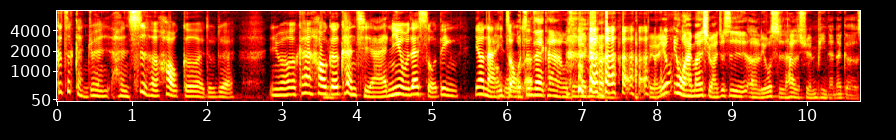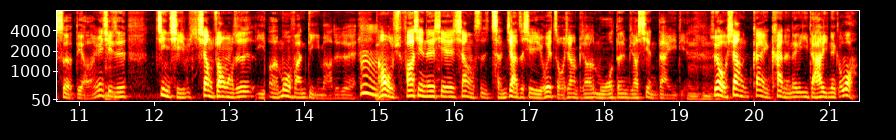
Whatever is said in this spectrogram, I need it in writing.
可这感觉很很适合浩哥哎，对不对？你们看浩哥看起来，嗯、你有没有在锁定要哪一种我？我正在看，我正在看。对，因为因为我还蛮喜欢，就是呃流石它的选品的那个色调，因为其实。近期像装潢就是以呃莫凡迪嘛，对不对？嗯。然后我发现那些像是层架这些也会走向比较摩登、比较现代一点。嗯嗯。所以我像刚才看的那个意大利那个，哇，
